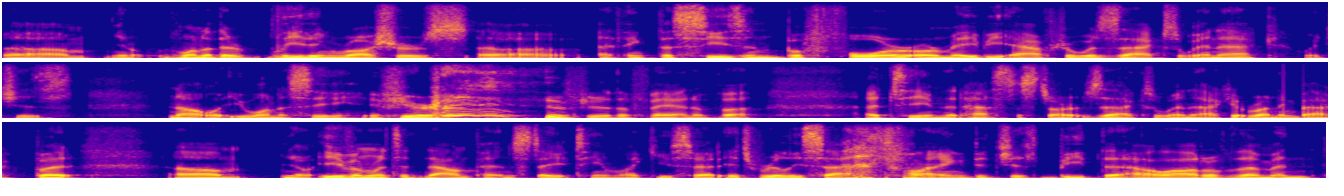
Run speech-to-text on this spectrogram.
um, you know, one of their leading rushers, uh, I think the season before or maybe after was Zach Zwinak, which is not what you want to see if you're if you're the fan of a a team that has to start Zach Zwinak at running back. But um, you know, even it's a down Penn State team, like you said, it's really satisfying to just beat the hell out of them. And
